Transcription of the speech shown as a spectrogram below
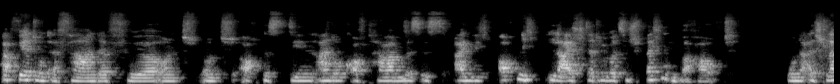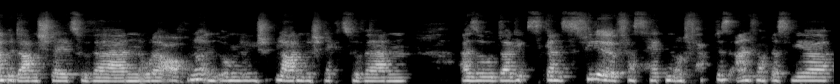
Abwertung erfahren dafür und, und auch das, den Eindruck oft haben, es ist eigentlich auch nicht leicht, darüber zu sprechen überhaupt, ohne als Schlampe dargestellt zu werden oder auch ne, in irgendwelche Schubladen gesteckt zu werden. Also da gibt es ganz viele Facetten und Fakt ist einfach, dass wir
